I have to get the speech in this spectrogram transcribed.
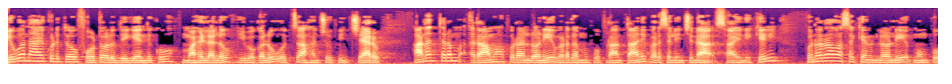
యువ నాయకుడితో ఫోటోలు దిగేందుకు మహిళలు యువకులు ఉత్సాహం చూపించారు. అనంతరం రామాపురంలోని వరద ముంపు ప్రాంతాన్ని పరిశీలించిన సాయి నిఖిల్ పునరావాస కేంద్రంలోని ముంపు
